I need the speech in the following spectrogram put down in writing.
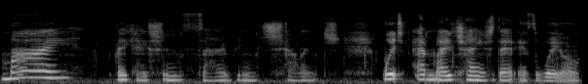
My vacation saving challenge which i may change that as well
